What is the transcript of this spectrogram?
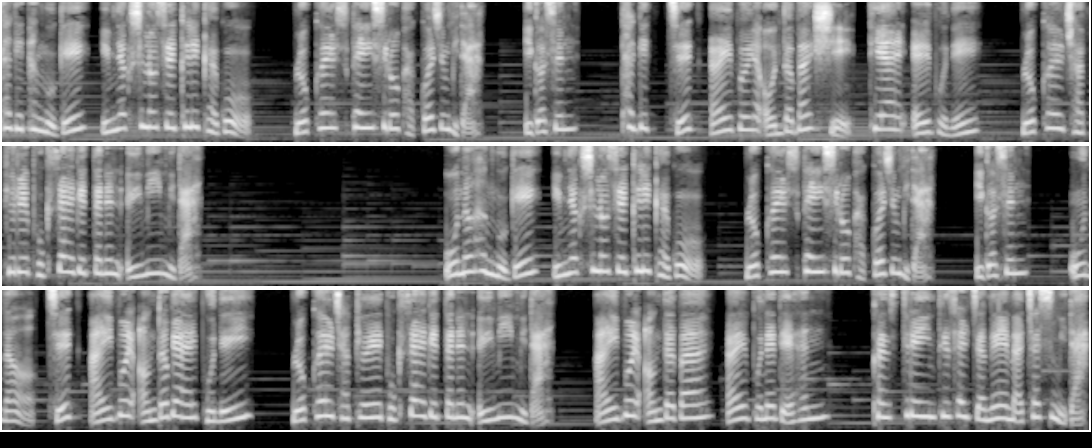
타겟 항목에 입력 슬롯을 클릭하고 로컬 스페이스로 바꿔줍니다. 이것은 타겟 즉 아이볼 언더바 C, TRL 본에 로컬 좌표를 복사하겠다는 의미입니다. 오너 항목에 입력 슬롯을 클릭하고 로컬 스페이스로 바꿔줍니다. 이것은 오너, 즉 아이볼 언더바 본의 로컬 좌표에 복사하겠다는 의미입니다. 아이볼 언더바 알본에 대한 컨스트레인트 설정을 마쳤습니다.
